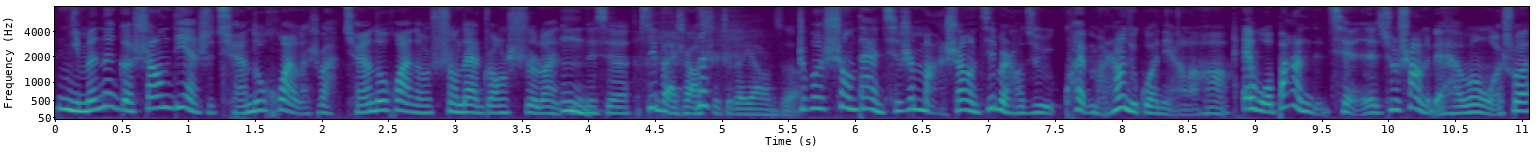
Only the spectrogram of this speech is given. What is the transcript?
你们那个商店是全都换了是吧？全都换那种圣诞装饰乱、嗯那些。基本上是这个样子。这不圣诞其实马上基本上就快马上就过年了哈。哎，我爸前就上礼拜还问我说，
